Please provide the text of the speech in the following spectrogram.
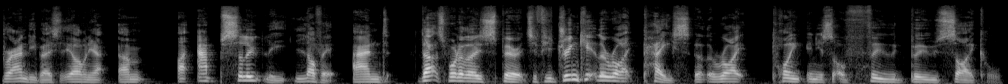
brandy, basically. Armagnac. Um, I absolutely love it. And that's one of those spirits. If you drink it at the right pace, at the right point in your sort of food booze cycle,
